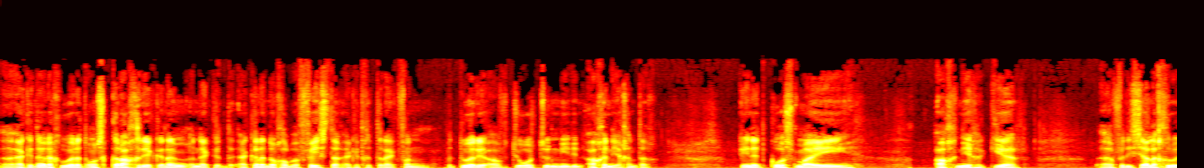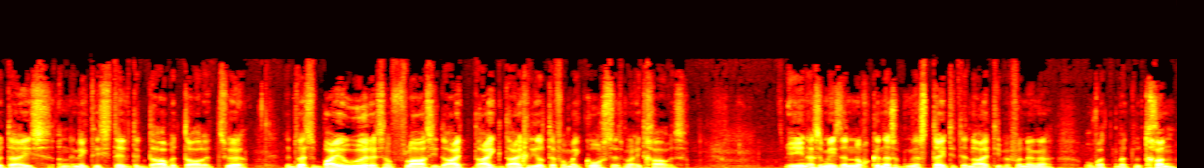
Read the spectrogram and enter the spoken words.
Uh, ek het nou net gehoor dat ons kragrekening en ek ek kan dit nogal bevestig. Ek het getrek van Pretoria af George to 1998 en dit kos my 8 9 keer uh, vir dieselfde groot huis aan elektrisiteit wat ek daar betaal het. So dit was baie hoër as inflasie daai daai daai gedeelte van my kostes, my uitgawes. En as 'n mens dan nog kinders op universiteit het en daai tipe van dinge of wat wat moet gaan.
